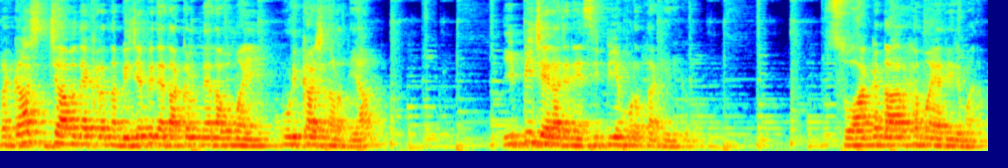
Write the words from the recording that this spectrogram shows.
പ്രകാശ് ജാവദേക്കർ എന്ന ബി ജെ പി നേതാക്കൾ നേതാവുമായി കൂടിക്കാഴ്ച നടത്തിയ ഇ പി ജയരാജനെ സി പി എം പുറത്താക്കിയിരിക്കുന്നു. സ്വാഗതാർഹമായ തീരുമാനം.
